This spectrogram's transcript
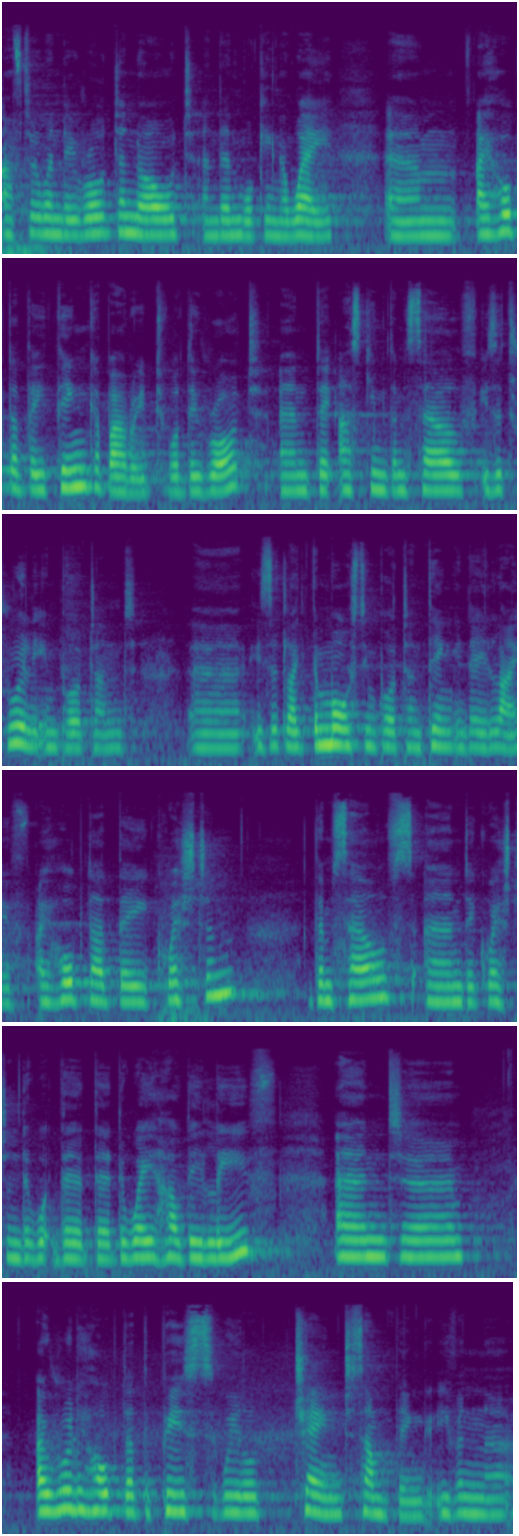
after when they wrote the note and then walking away. Um, I hope that they think about it, what they wrote, and they ask him themselves, is it really important? Uh, is it like the most important thing in their life? I hope that they question themselves and they question the, the, the, the way how they live. And uh, I really hope that the piece will change something, even, uh,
